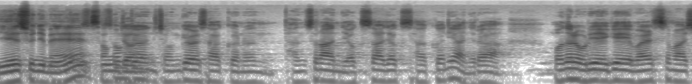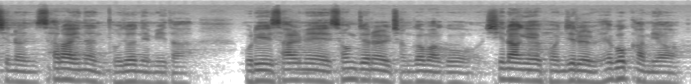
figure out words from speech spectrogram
예수님의 성전 성전 정결 사건은 단순한 역사적 사건이 아니라 오늘 우리에게 말씀하시는 살아있는 도전입니다. 우리 삶의 성전을 점검하고 신앙의 본질을 회복하며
